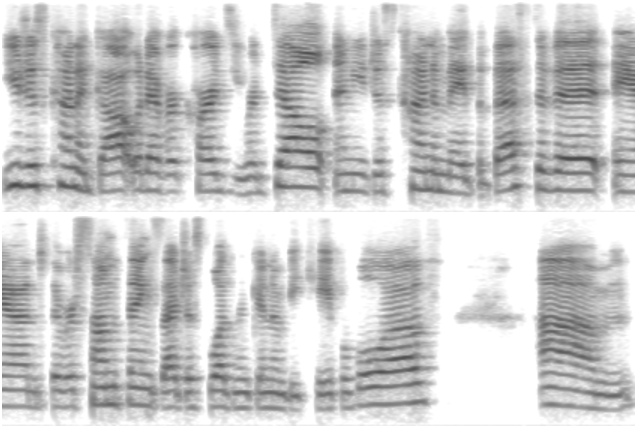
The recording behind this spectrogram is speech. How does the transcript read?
you just kind of got whatever cards you were dealt and you just kind of made the best of it. And there were some things I just wasn't going to be capable of. Um,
